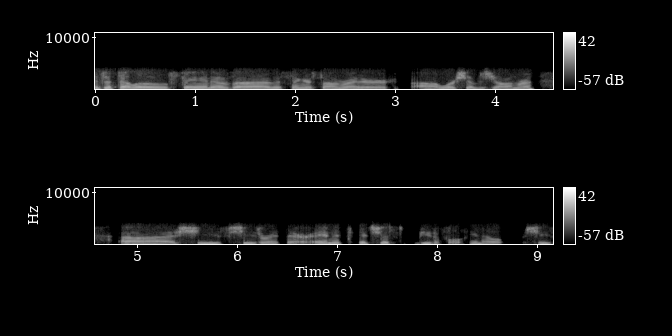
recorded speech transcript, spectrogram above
As a fellow fan of uh, the singer songwriter uh, worship genre, uh, she's she's right there, and it's it's just beautiful. You know, she's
